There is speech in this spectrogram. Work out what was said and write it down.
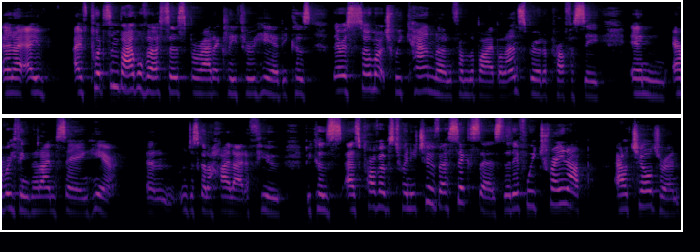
And I, I, I've put some Bible verses sporadically through here because there is so much we can learn from the Bible and spirit of prophecy in everything that I'm saying here. And I'm just going to highlight a few because, as Proverbs 22, verse 6 says, that if we train up our children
